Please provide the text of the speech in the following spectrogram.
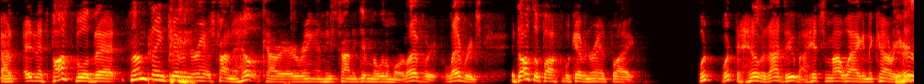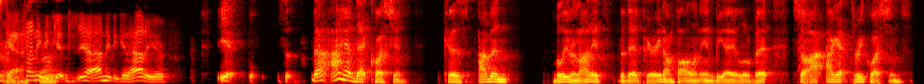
Uh, and it's possible that something Kevin Durant is trying to help Kyrie Irving and he's trying to give him a little more lever- leverage. It's also possible Kevin Durant's like, what what the hell did I do by hitching my wagon to Kyrie To Irving? guy, I need right. to get yeah, I need to get out of here. Yeah. So that I had that question because I've been, believe it or not, it's the dead period. I'm following NBA a little bit. So I, I got three questions.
